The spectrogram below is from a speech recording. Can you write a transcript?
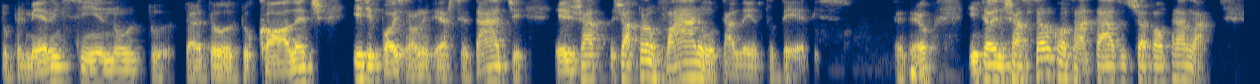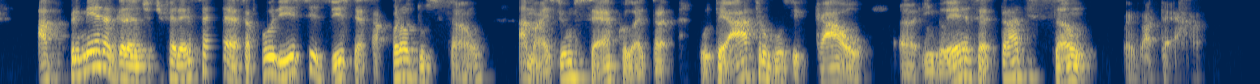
do primeiro ensino, do, do, do, college e depois na universidade, eles já, já provaram o talento deles, entendeu? Então, eles já são contratados, já vão para lá. A primeira grande diferença é essa, por isso existe essa produção há mais de um século. É o teatro musical uh, inglês é tradição na Inglaterra.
